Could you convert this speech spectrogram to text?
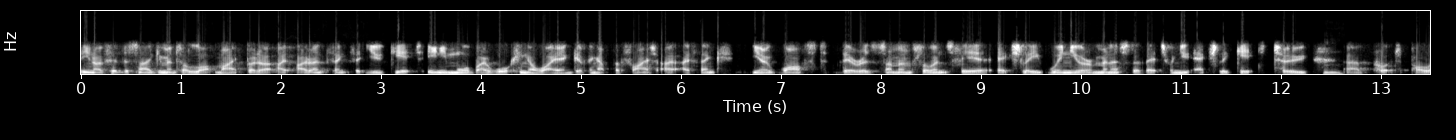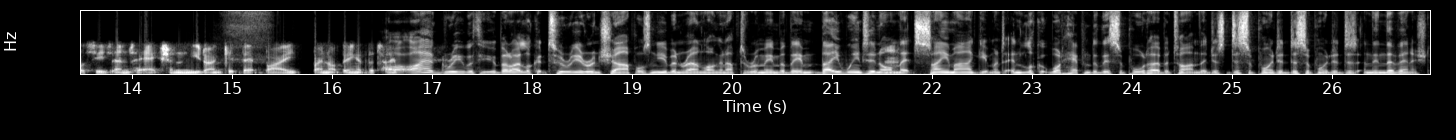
you know, I've heard this argument a lot, Mike, but I, I don't think that you get any more by walking away and giving up the fight. I, I think, you know, whilst there is some influence there, actually, when you're a minister, that's when you actually get to mm. uh, put policies into action. You don't get that by, by not being at the table. Oh, I agree with you, but I look at Turia and Sharples, and you've been around long enough to remember them. They went in mm. on hmm. that same argument, and look at what happened to their support over time. They're just disappointed, disappointed, and then they vanished.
